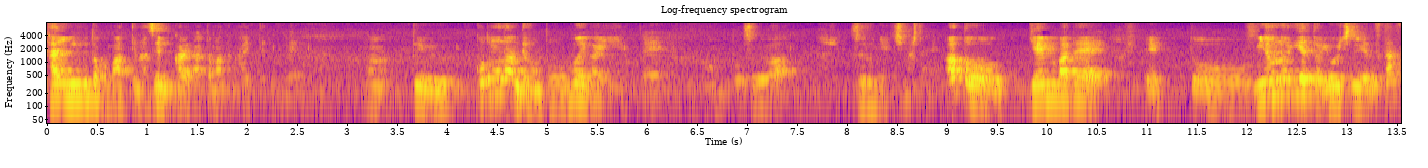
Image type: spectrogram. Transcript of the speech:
タイミングとかもあっていうのは全部彼が頭の中に入ってるんで、うん、っていう、子供なんで本当覚えがいいので、本当それはそういうふうにしました。あと、現場で、えっと、美濃の家と陽一の家と2つ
